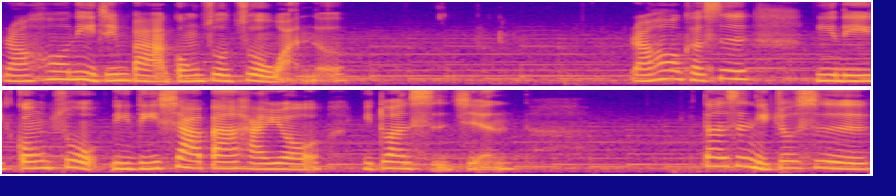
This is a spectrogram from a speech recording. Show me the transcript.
然后你已经把工作做完了，然后可是你离工作，你离下班还有一段时间。但是你就是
